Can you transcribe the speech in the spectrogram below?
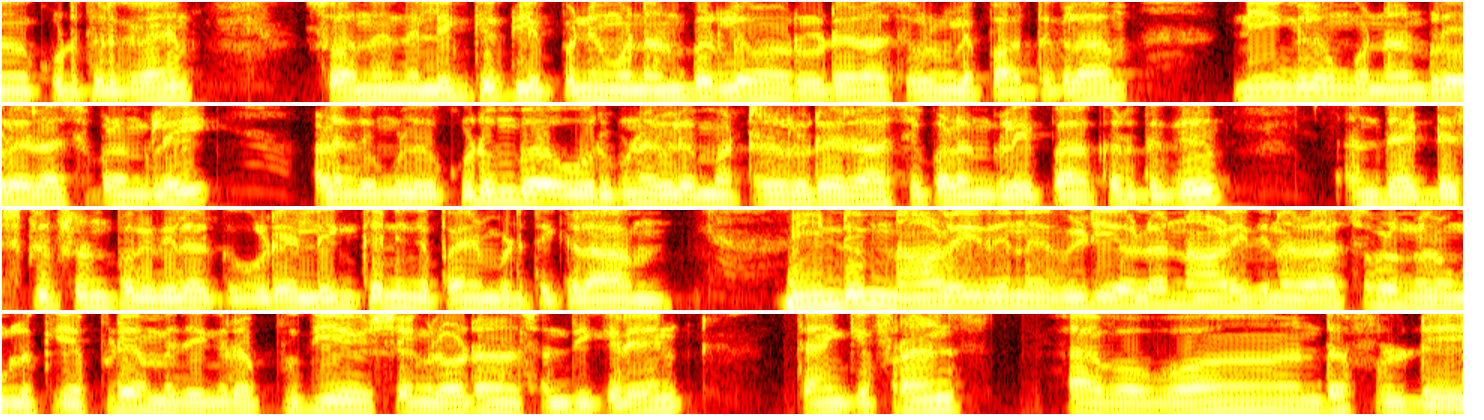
நான் கொடுத்துருக்கிறேன். ஸோ அந்த இந்த லிங்கை கிளிக் பண்ணி உங்கள் நண்பர்களும் அவருடைய ராசி பலன்களை பார்த்துக்கலாம். நீங்களும் உங்கள் நண்பர்களுடைய ராசி பலன்களை அல்லது உங்களது குடும்ப உறுப்பினர்களுடைய மற்றவர்களுடைய ராசி பலன்களை பார்க்கறதுக்கு அந்த டிஸ்கிரிப்ஷன் பகுதியில் இருக்கக்கூடிய லிங்கை நீங்கள் பயன்படுத்திக்கலாம். மீண்டும் நாளை தின வீடியோவில் நாளை தின ராசி பலன்கள் உங்களுக்கு எப்படி அமைதிங்கிற புதிய விஷயங்களோடு நான் சந்திக்கிறேன். Thank you friends have a wonderful day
